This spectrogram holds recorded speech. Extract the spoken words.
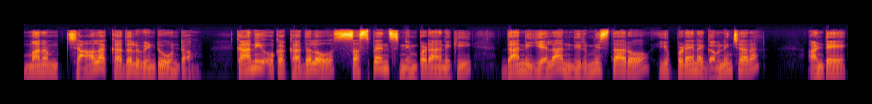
మనం చాలా కథలు వింటూ ఉంటాం. కానీ ఒక కథలో సస్పెన్స్ నింపడానికి దాన్ని ఎలా నిర్మిస్తారో ఎప్పుడైనా గమనించారా? అంటే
